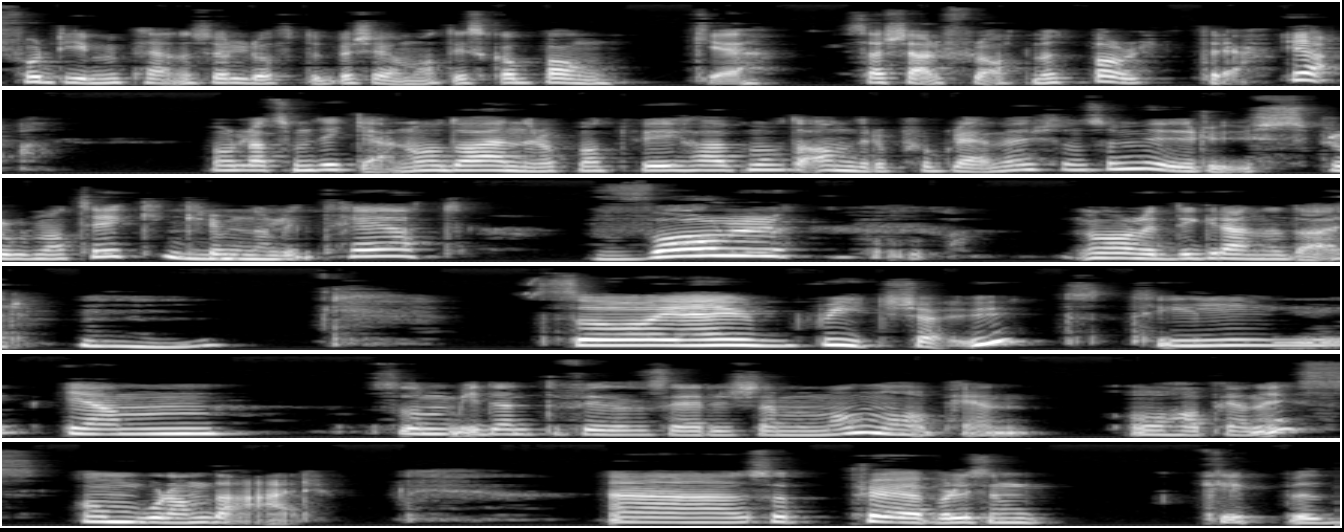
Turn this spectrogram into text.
får de med penis veldig ofte beskjed om at de skal banke seg selv flat med et balltre. Ja. Og late som det ikke er noe. Og da ender det opp med at vi har på en måte andre problemer, sånn som rusproblematikk, Mm. kriminalitet, vold og alle de greiene der. Mm. Så jeg reacha ut til en som identifiserer seg med mann og har, pen og ha penis, om hvordan det er. Uh, så prøve å liksom klippe,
